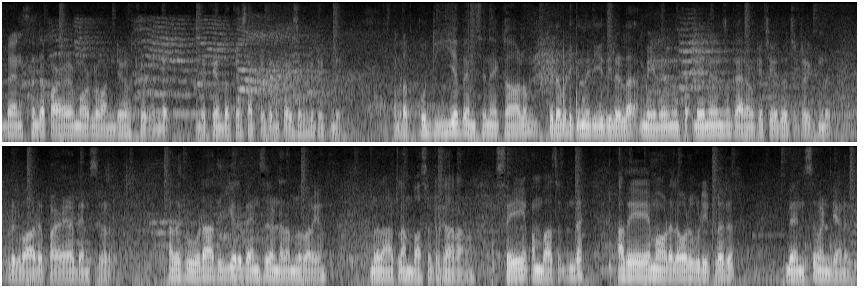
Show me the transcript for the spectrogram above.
ബെൻസിന്റെ പഴയ മോഡൽ വണ്ടികളൊക്കെ ഇവിടെ ഉണ്ട് ഇതൊക്കെ എന്തൊക്കെ സർട്ടിഫിക്കറ്റ് പൈസ ഒക്കെ കിട്ടിയിട്ടുണ്ട്. നമ്മുടെ പുതിയ ബെൻസിനേക്കാളും കിടപിടിക്കുന്ന രീതിയിലുള്ള മെയിന്റനൻസ് മെയിന്റനൻസും കാര്യങ്ങളൊക്കെ ചെയ്ത് വെച്ചിട്ടിരിക്കുന്നുണ്ട്. ഇവിടെ ഒരുപാട് പഴയ ബെൻസുകൾ. അത് കൂടാതെ ഈ ഒരു ബെൻസ് കണ്ടാൽ നമ്മൾ പറയാം നമ്മുടെ നാട്ടിലെ അംബാസഡർ കാറാണ് സെയിം അംബാസഡറിന്റെ അതേ മോഡലോട് കൂടിയിട്ടുള്ളൊരു ബെൻസ് വണ്ടിയാണിത്.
